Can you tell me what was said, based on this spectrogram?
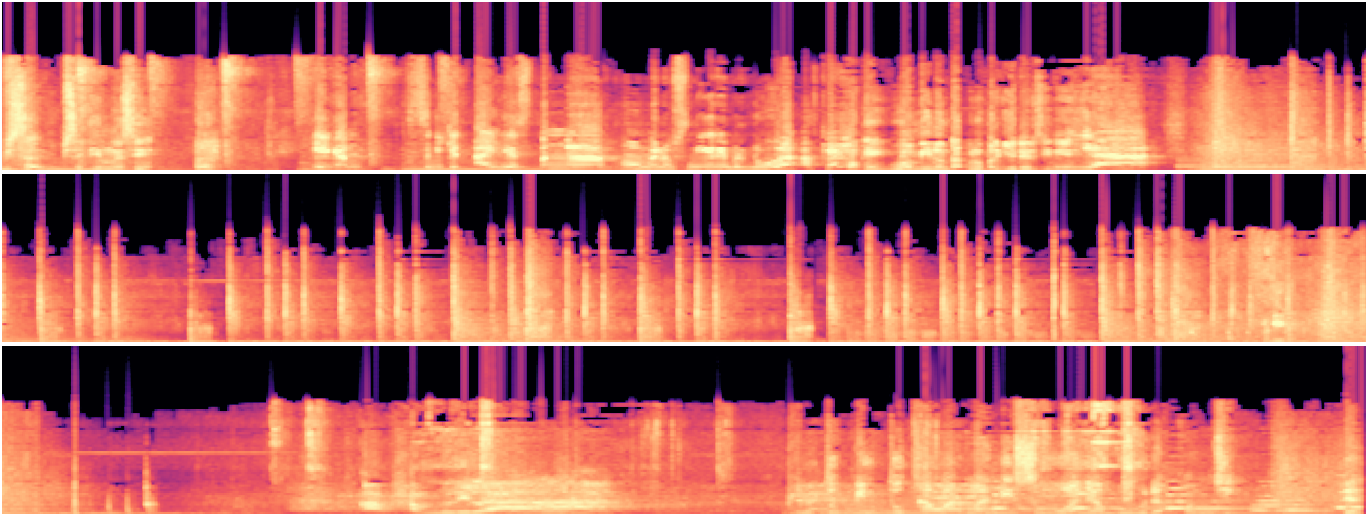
Lu bisa bisa diem gak sih? Hah? Ya kan sedikit aja setengah. Aku mau minum sendiri berdua, oke? Oke, gua minum tapi lu pergi dari sini ya. Iya. Pergi. Alhamdulillah. Pintu-pintu kamar mandi semuanya gue udah kunci. Dan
